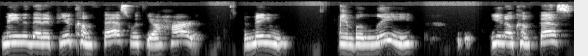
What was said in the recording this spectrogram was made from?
meaning that if you confess with your heart, meaning and believe you know, confess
